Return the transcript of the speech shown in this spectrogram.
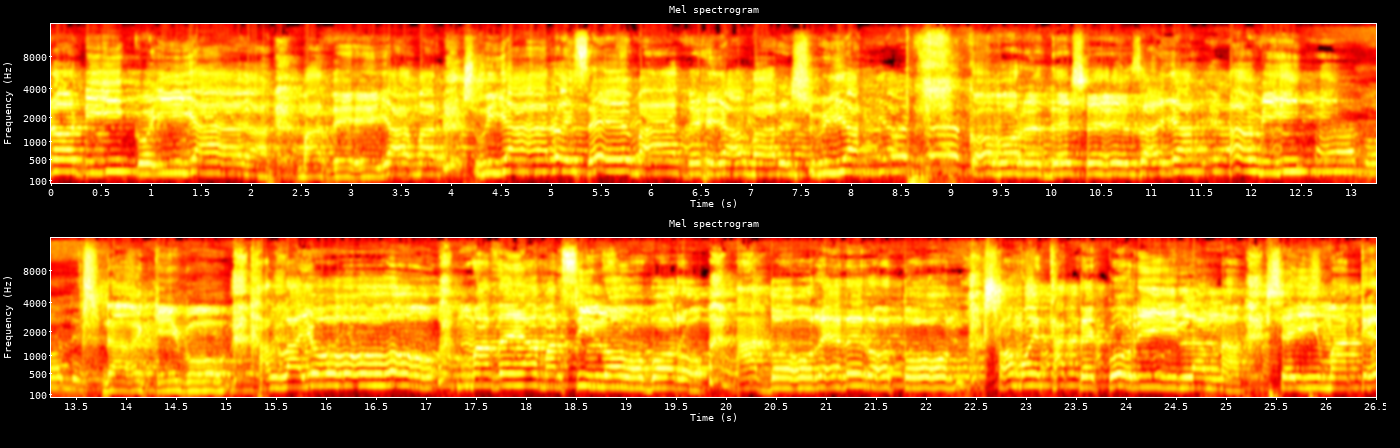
দনডি কইয়া মাদে আমার শুইয়া রইছে আমার শুইয়া কবর দেশে যাইয়া আমি ডাকিব। আল্লাহ মাদে আমার ছিল বড় আদরের রতন। সময় থাকতে করিলাম না সেই মাকে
